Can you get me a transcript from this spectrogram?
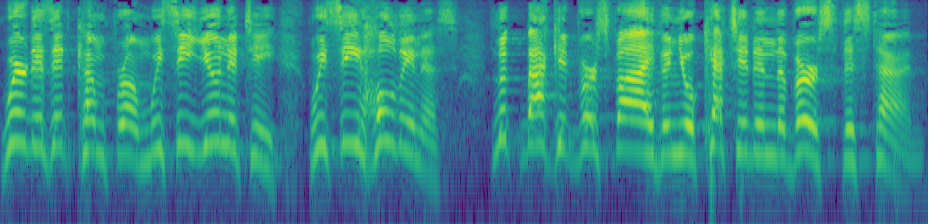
Where does it come from? We see unity. We see holiness. Look back at verse 5 and you'll catch it in the verse this time.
